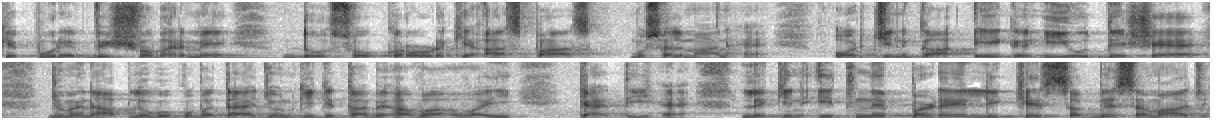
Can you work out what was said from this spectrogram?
कि पूरे विश्व भर में 200 करोड़ के आसपास मुसलमान हैं। और जिनका एक ही उद्देश्य है, जो मैंने आप लोगों को बताया, जो उनकी किताबें हवा हवाई कहती है। लेकिन इतने पढ़े लिखे सभ्य समाज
